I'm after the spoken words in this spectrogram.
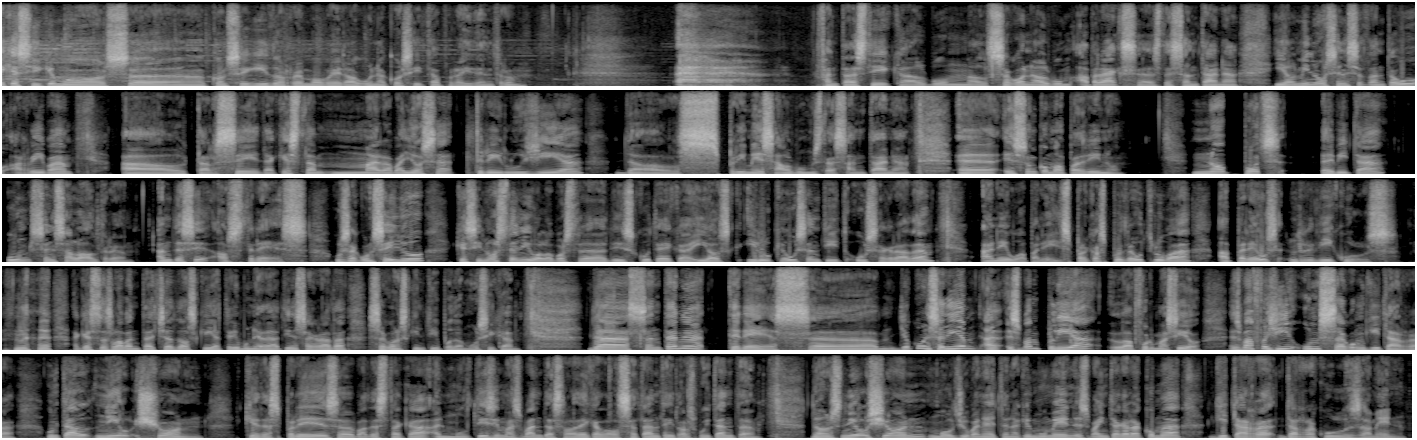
Eh que sí que hemos eh, conseguido remover alguna cosita por ahí dentro. fantàstic àlbum, el segon àlbum, Abraxas, de Santana. I el 1971 arriba el tercer d'aquesta meravellosa trilogia dels primers àlbums de Santana. Eh, són com el Padrino. No pots evitar un sense l'altre. Han de ser els tres. Us aconsello que si no els teniu a la vostra discoteca i, els, i el que heu sentit us agrada, aneu a per ells, perquè els podreu trobar a preus ridículs. Aquest és l'avantatge dels que ja tenim una edat i ens agrada segons quin tipus de música. De Santana 3, eh, jo començaria... Eh, es va ampliar la formació. Es va afegir un segon guitarra, un tal Neil Sean, que després eh, va destacar en moltíssimes bandes a la dècada dels 70 i dels 80. Doncs Neil Sean, molt jovenet en aquell moment, es va integrar com a guitarra de recolzament.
